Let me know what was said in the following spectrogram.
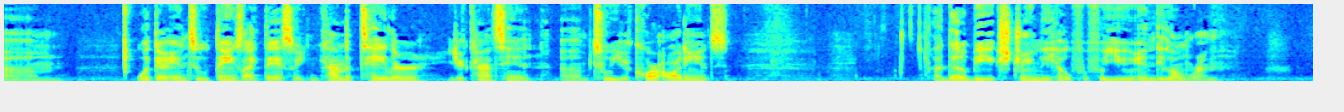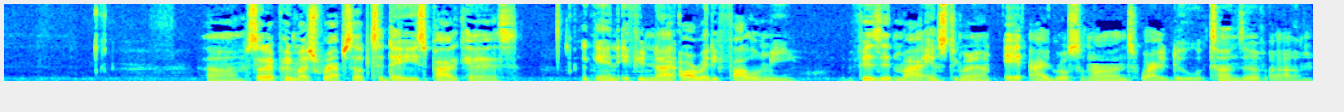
um, what they're into, things like that. So you can kind of tailor your content um, to your core audience. Uh, that'll be extremely helpful for you in the long run. Um, so that pretty much wraps up today's podcast. Again, if you're not already following me, visit my Instagram at iGrow Salons, where I do tons of um,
